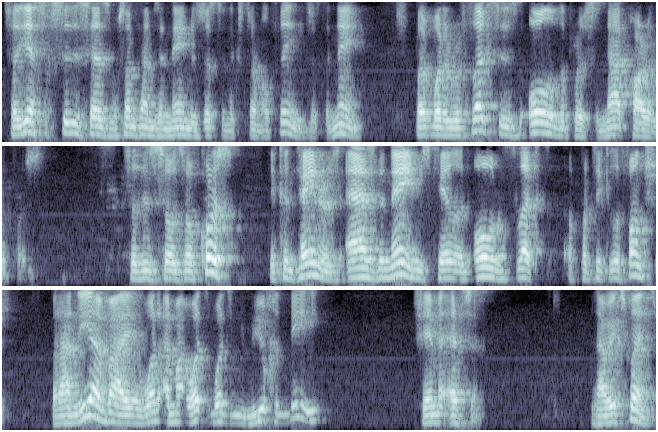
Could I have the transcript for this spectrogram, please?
So yes, Chassidus says well, sometimes a name is just an external thing, it's just a name. But what it reflects is all of the person, not part of the person. So this, so, so of course, the containers, as the names, all reflect a particular function. But Haniyavaya, what am I, what what Yuchad be? Shema Etzem. Now he explains.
